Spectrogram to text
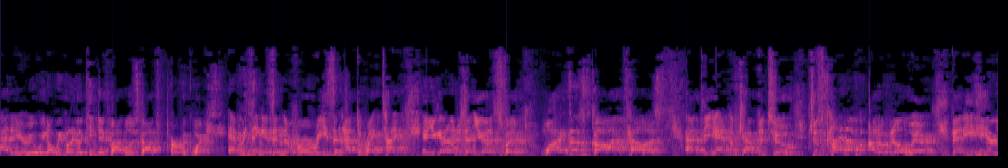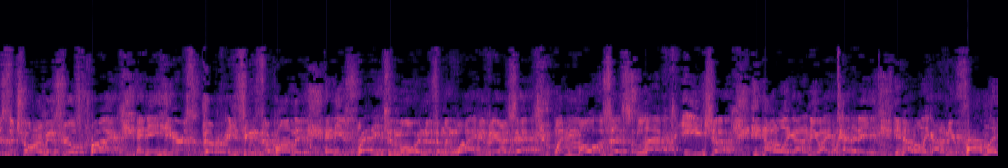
added here? You know, we believe the King James Bible is God's perfect word. Everything is in there for a reason at the right time. And you gotta understand, you gotta ask question, why does God tell us at the end of chapter 2, just kind of out of nowhere, that He hears the children of Israel's cry, and He hears their, He sees their bondage, and He's ready to move and do something. Why? Here's what you understand. When Moses left Egypt, he not only got a new identity, he not only got a new family,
